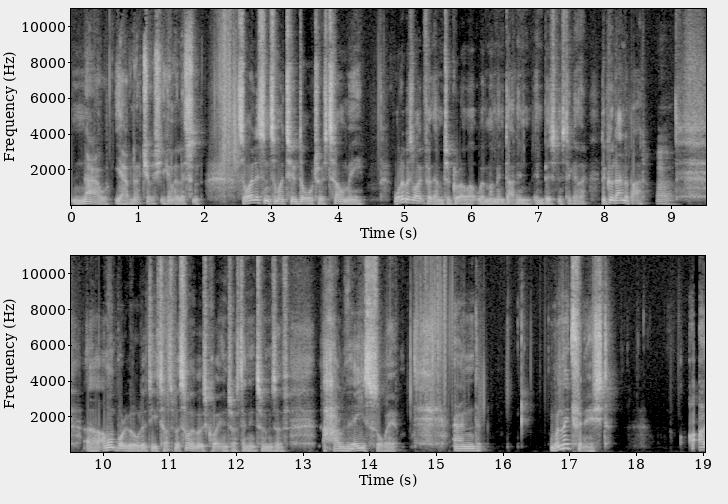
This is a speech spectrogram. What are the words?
Now you have no choice, you're going to listen. So I listened to my two daughters tell me what it was like for them to grow up with mum and dad in, in business together, the good and the bad. Uh, I won't bore you with all the details, but some of it was quite interesting in terms of how they saw it. And when they'd finished, I,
